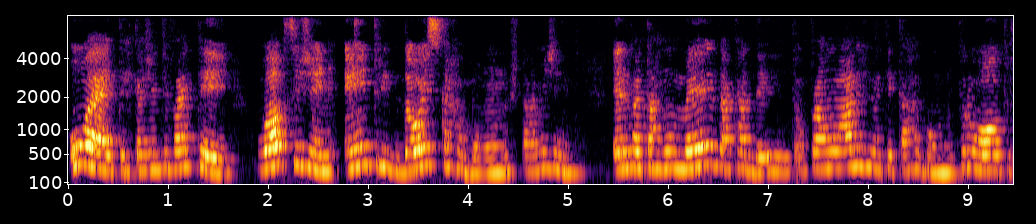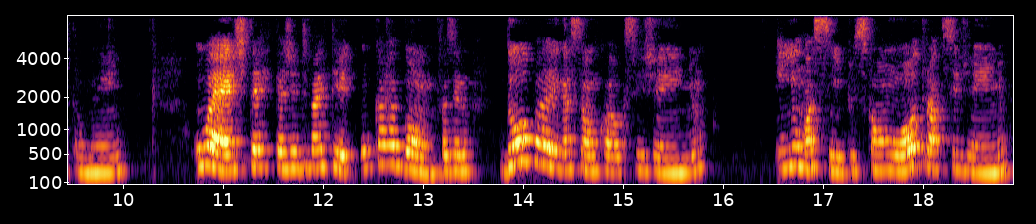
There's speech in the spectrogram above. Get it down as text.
O éter, que a gente vai ter o oxigênio entre dois carbonos, tá, minha gente? ele vai estar no meio da cadeia. Então, para um lado a gente vai ter carbono, para o outro também. O éster, que a gente vai ter um carbono fazendo dupla ligação com o oxigênio e uma simples com o outro oxigênio,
